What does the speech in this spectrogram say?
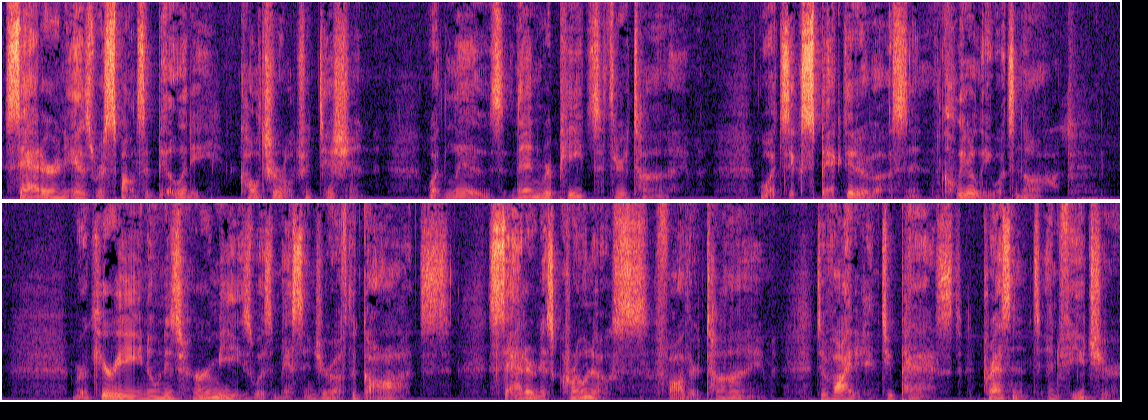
Saturn is responsibility, cultural tradition. What lives then repeats through time. What's expected of us and clearly what's not. Mercury, known as Hermes, was messenger of the gods. Saturn is Kronos, father time, divided into past, present, and future.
